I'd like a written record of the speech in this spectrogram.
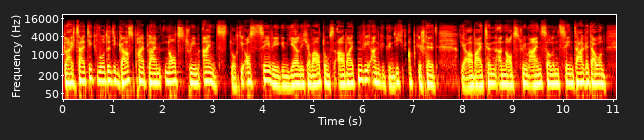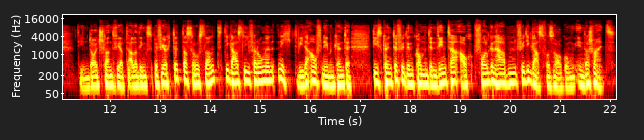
Gleichzeitig wurde die Gaspipeline Nord Stream 1 durch die Ostsee wegen jährlicher Wartungsarbeiten wie angekündigt abgestellt. Die Arbeiten an Nord Stream 1 sollen zehn Tage dauern. In Deutschland wird allerdings befürchtet, dass Russland die Gaslieferungen nicht wieder aufnehmen könnte. Dies könnte für den kommenden Winter auch Folgen haben für die Gasversorgung in der Schweiz.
